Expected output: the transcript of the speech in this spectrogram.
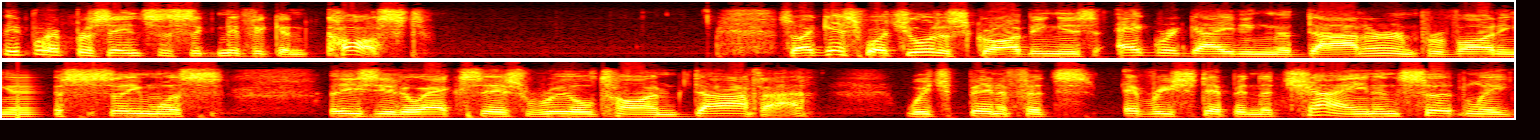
it represents a significant cost. So I guess what you're describing is aggregating the data and providing a seamless, easy to access real time data, which benefits every step in the chain and certainly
